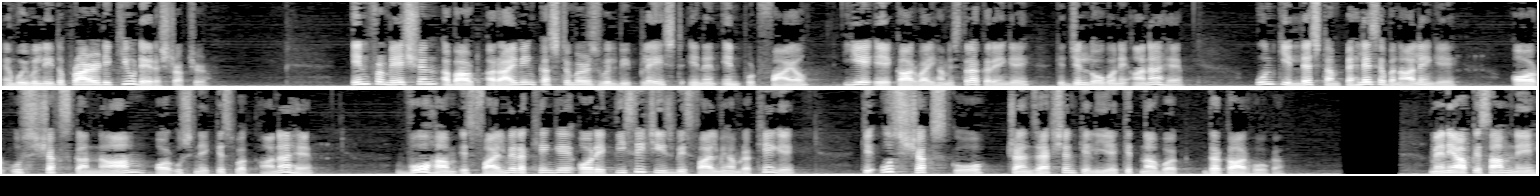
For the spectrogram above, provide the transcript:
and we will need the priority queue data structure information about arriving customer will be placed input file یہ ایک کاروائی ہم اس طرح کریں گے کہ جن لوگوں نے آنا ہے ان کی لسٹ ہم پہلے سے بنا لیں گے اور اس شخص کا نام اور اس نے کس وقت آنا ہے وہ ہم اس فائل میں رکھیں گے اور ایک تیسری چیز بھی اس فائل میں ہم رکھیں گے کہ اس شخص کو ٹرانزیکشن کے لیے کتنا وقت درکار ہوگا میں نے آپ کے سامنے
